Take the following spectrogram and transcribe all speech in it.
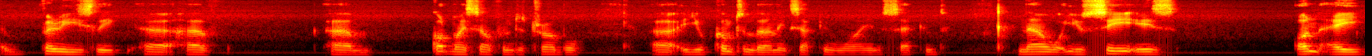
uh, very easily uh, have um, got myself into trouble. Uh, you'll come to learn exactly why in a second. Now what you see is on a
